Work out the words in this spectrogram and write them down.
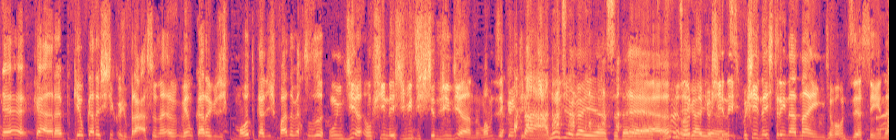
É, cara, porque o cara estica os braços, né? Vem um cara de um outro cara de espada versus um indiano, um chinês vestido de indiano. Vamos dizer que é um indiano. Ah, não diga isso, Demetrio. É, não vamos diga dizer que é o isso. chinês, o chinês treinado na Índia, vamos dizer assim, né?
